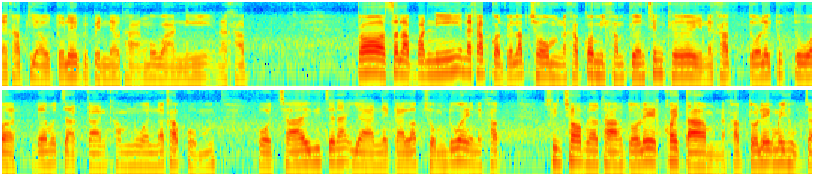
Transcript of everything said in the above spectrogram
นะครับที่เอาตัวเลขไปเป็นแนวทางเมื่อวานนี้นะครับ ก็สลับวันนี้นะครับก่อนไปรับชมนะครับก็มีคำเตือนเช่นเคยนะครับตัวเลขทุกตัวได้มาจากการคำนวณนะครับ ผมโปรดใช้วิจารณญาณในการรับชมด้วยนะครับ ชื่นชอบแนวทางตัวเลขค่อยตามนะครับ ตัวเลขไม่ถูกใจ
